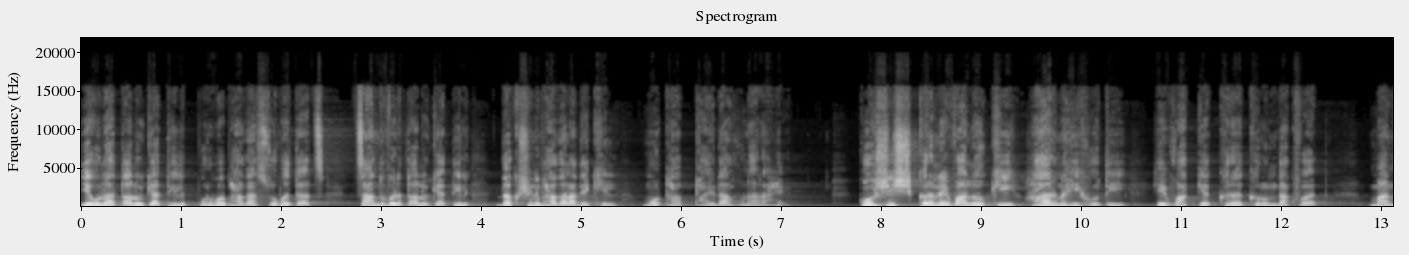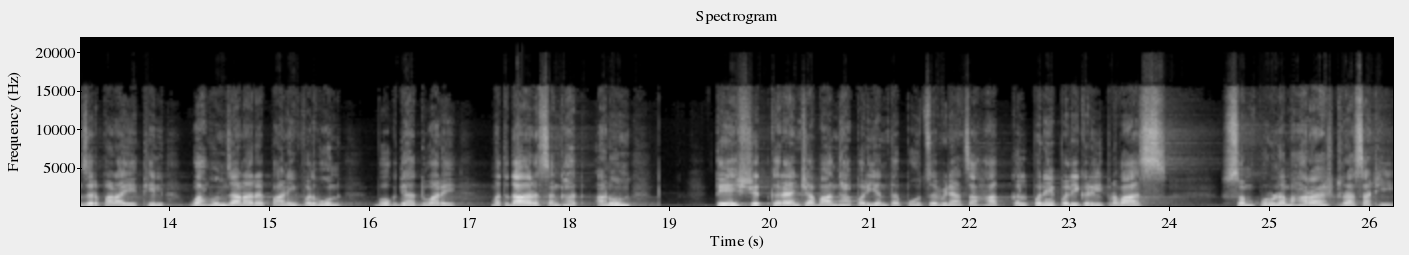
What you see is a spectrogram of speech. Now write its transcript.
येवला तालुक्यातील पूर्व भागासोबतच चांदवड तालुक्यातील दक्षिण भागाला देखील मोठा फायदा होणार आहे. कोशिश करणे वालो की हार नाही होती हे वाक्य खरं करून दाखवत मांजरपाडा येथील वाहून जाणारं पाणी वळवून बोगद्याद्वारे मतदारसंघात आणून ते शेतकऱ्यांच्या बांधापर्यंत पोहोचविण्याचा हा कल्पनेपलीकडील प्रवास संपूर्ण महाराष्ट्रासाठी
